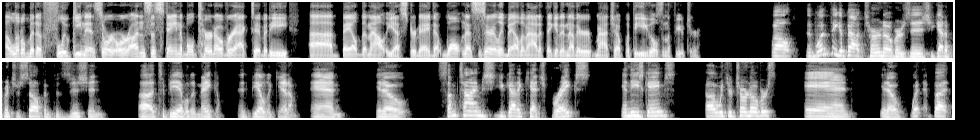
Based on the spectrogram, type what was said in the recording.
a little bit of flukiness or, or unsustainable turnover activity uh, bailed them out yesterday that won't necessarily bail them out if they get another matchup with the Eagles in the future? Well, the one thing about turnovers is you got to put yourself in position uh, to be able to make them and be able to get them. And, you know, sometimes you got to catch breaks in these games uh, with your turnovers. And, you know, but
